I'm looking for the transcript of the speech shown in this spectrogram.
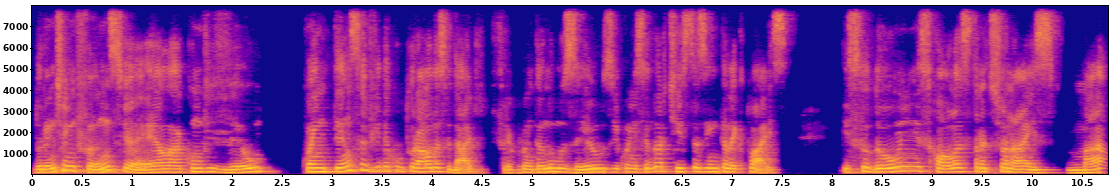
Durante a infância, ela conviveu com a intensa vida cultural da cidade, frequentando museus e conhecendo artistas e intelectuais. Estudou em escolas tradicionais, mas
